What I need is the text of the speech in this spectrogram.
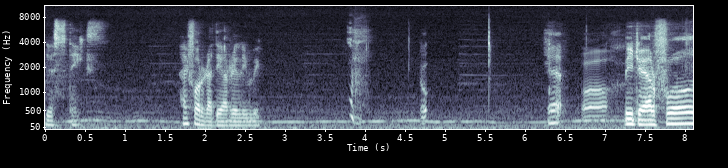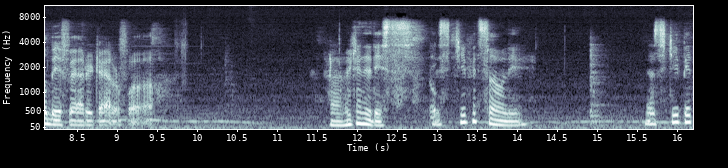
The stakes. I forgot they are really big. Oh. Yeah, Oh. be careful, be very careful. Uh, we can do this. Oh. Just keep it slowly. Just keep it.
